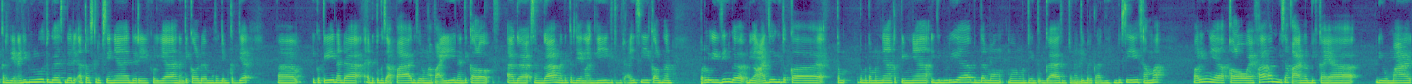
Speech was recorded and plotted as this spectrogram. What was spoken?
kerjain aja dulu tugas dari atau skripsinya dari kuliah. Nanti kalau udah masuk jam kerja eh, ikutin ada ada tugas apa disuruh ngapain. Nanti kalau agak senggang nanti kerjain lagi gitu-gitu aja sih. Kalau misalnya perlu izin juga bilang aja gitu ke tem- teman-temannya ke timnya izin dulu ya bentar mau mau ngerjain tugas gitu nanti balik lagi gitu sih sama paling ya kalau WFH kan bisa kan lebih kayak di rumah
